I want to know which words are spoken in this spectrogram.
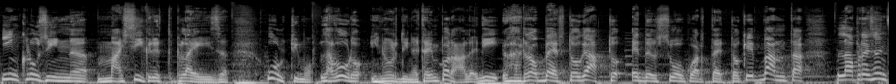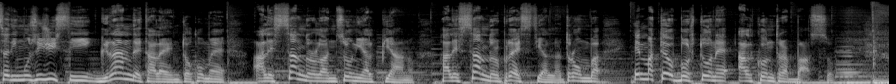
inclusi in My Secret Place, ultimo lavoro in ordine temporale di Roberto Gatto e del suo quartetto che vanta la presenza di musicisti di grande talento come Alessandro Lanzoni al piano, Alessandro Presti alla tromba e Matteo Bortone al contrabbasso.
